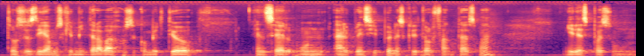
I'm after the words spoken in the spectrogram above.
Entonces, digamos que mi trabajo se convirtió en ser un, al principio un escritor fantasma y después un,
